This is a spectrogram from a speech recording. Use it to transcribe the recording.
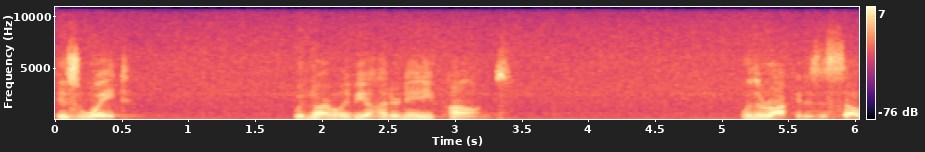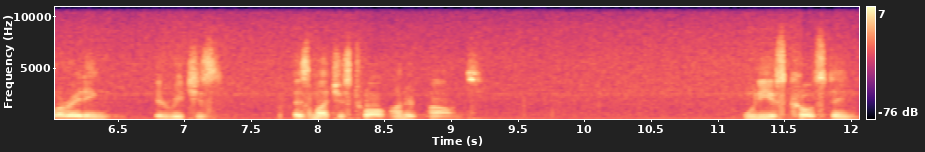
His weight would normally be 180 pounds. When the rocket is accelerating, it reaches as much as 1,200 pounds. When he is coasting,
